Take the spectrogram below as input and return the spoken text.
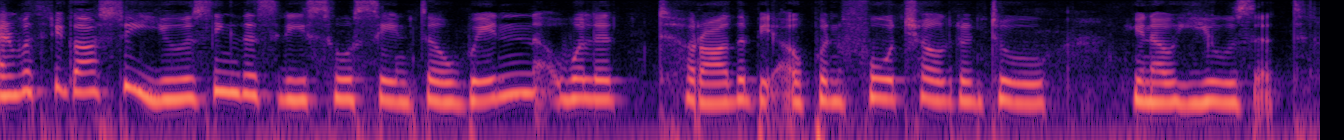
And with regards to using this resource center, when will it rather be open for children to, you know, use it?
